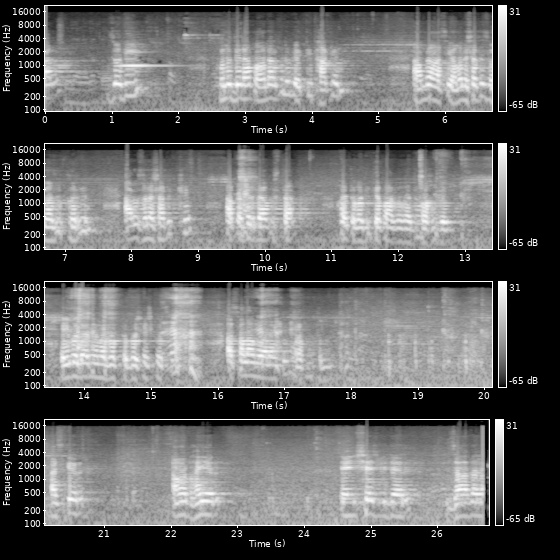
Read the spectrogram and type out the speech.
আর যদি কোনো দেনা পাওনার কোনো ব্যক্তি থাকেন আমরা আছি আমাদের সাথে যোগাযোগ করবেন। আলোচনা সাপেক্ষে আপনাদের ব্যবস্থা হয়তো দিতে পারব বা দেওয়া হবে এই বলে আমি আমার বক্তব্য শেষ করছি। আসসালামু আলাইকুম রহমতুল্লাহ। আজকের আমার ভাইয়ের এই শেষ বিদায়ের জানাজানা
